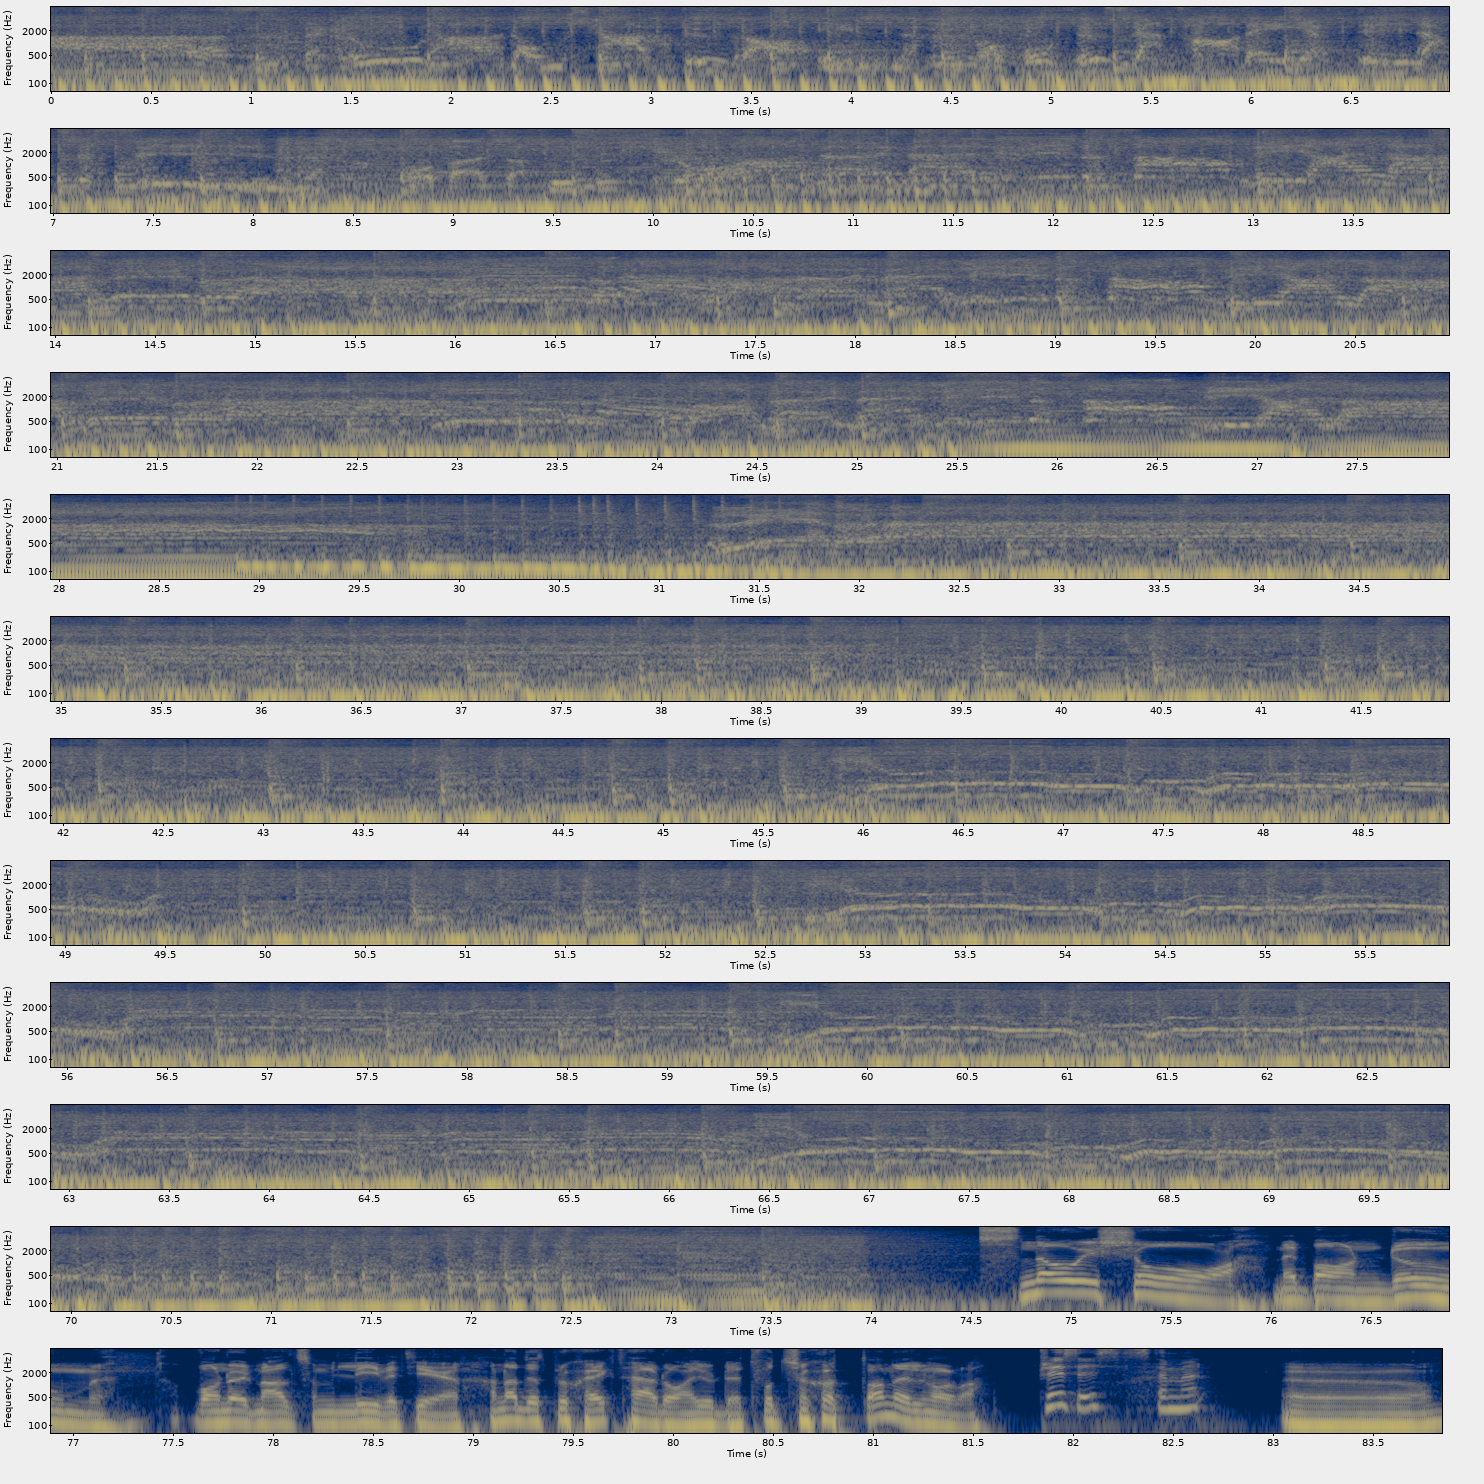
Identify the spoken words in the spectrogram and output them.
Snowy Shaw med barndom. Var nöjd med allt som livet ger. Han hade ett projekt här då han gjorde 2017 eller något va? Precis, stämmer. Uh,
